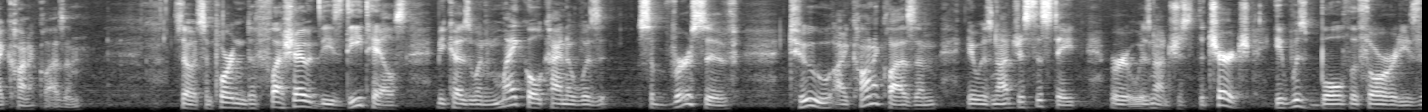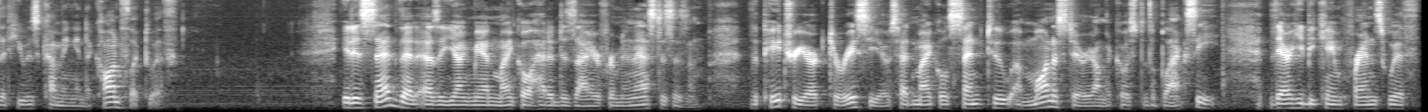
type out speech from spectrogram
iconoclasm. So it's important to flesh out these details because when Michael kind of was subversive to iconoclasm, it was not just the state or it was not just the church, it was both authorities that he was coming into conflict with. It is said that as a young man, Michael had a desire for monasticism. The patriarch Tarasios had Michael sent to a monastery on the coast of the Black Sea. There he became friends with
